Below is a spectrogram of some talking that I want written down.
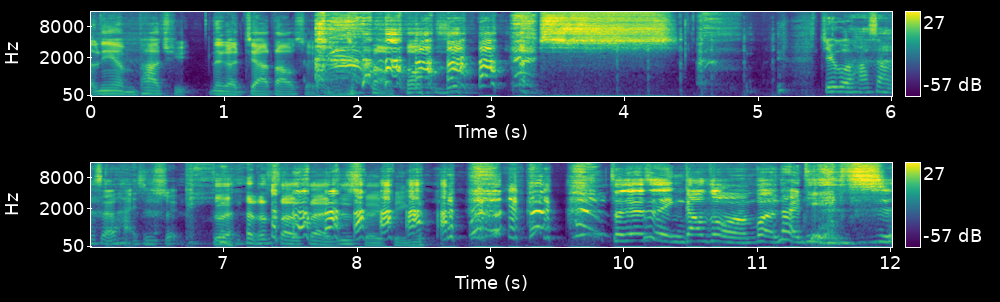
你很怕娶那个嫁到水瓶座老公？结果他上升还是水平，对，他上升还是水平。这件事情告诉我们不能太贴实。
